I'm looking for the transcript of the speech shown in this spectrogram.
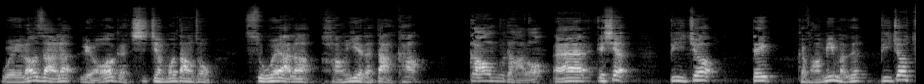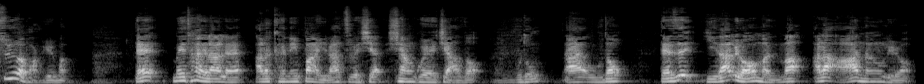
围绕着阿拉聊个搿期节目当中所谓阿拉行业的大咖，江湖大佬，哎，一些比较对搿方面物事比较专个朋友们，但每趟伊拉来，阿拉肯定帮伊拉做一些相关的介绍，互动，哎，互动。但是伊拉聊个物事嘛，阿拉也能聊。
